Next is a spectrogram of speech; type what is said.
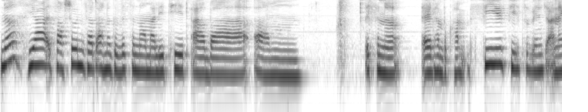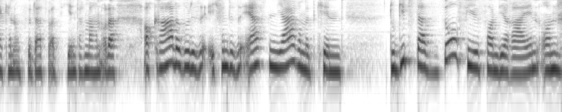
Ne? Ja, ist auch schön, es hat auch eine gewisse Normalität, aber ähm, ich finde, Eltern bekommen viel, viel zu wenig Anerkennung für das, was sie jeden Tag machen. Oder auch gerade so diese, ich finde diese ersten Jahre mit Kind, du gibst da so viel von dir rein und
